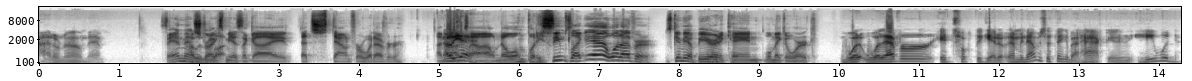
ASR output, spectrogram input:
I don't know, man. Sandman strikes me as a guy that's down for whatever. I Oh, mean, yeah. I don't know him, but he seems like, yeah, whatever. Just give me a beer and a cane. We'll make it work. what whatever it took to get I mean that was the thing about Hack and he would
